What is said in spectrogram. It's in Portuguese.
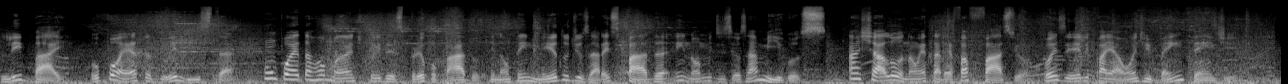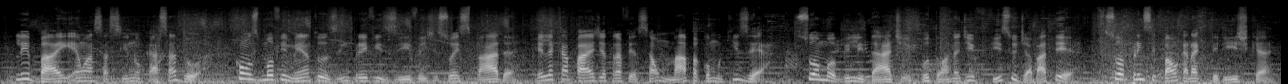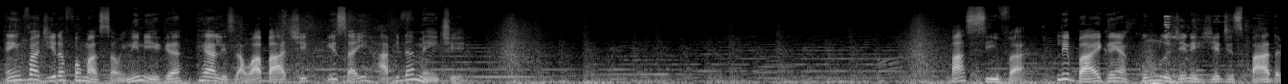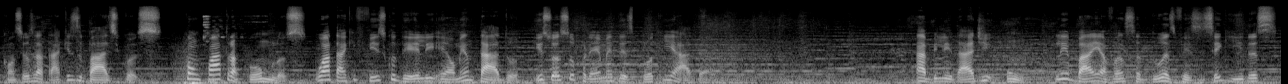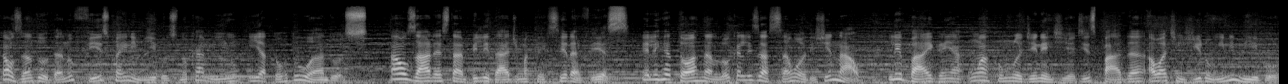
Li Bai, o poeta duelista. Um poeta romântico e despreocupado que não tem medo de usar a espada em nome de seus amigos. Achá-lo não é tarefa fácil, pois ele vai aonde bem entende. Li Bai é um assassino caçador. Com os movimentos imprevisíveis de sua espada, ele é capaz de atravessar o mapa como quiser. Sua mobilidade o torna difícil de abater. Sua principal característica é invadir a formação inimiga, realizar o abate e sair rapidamente. Passiva Li Bai ganha acúmulos de energia de espada com seus ataques básicos. Com quatro acúmulos, o ataque físico dele é aumentado e sua suprema é desbloqueada. Habilidade 1 Lebai avança duas vezes seguidas, causando dano físico a inimigos no caminho e atordoando-os. Ao usar esta habilidade uma terceira vez, ele retorna à localização original. Lebai ganha um acúmulo de energia de espada ao atingir um inimigo.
